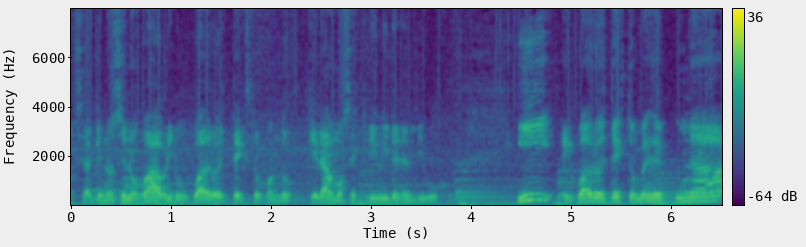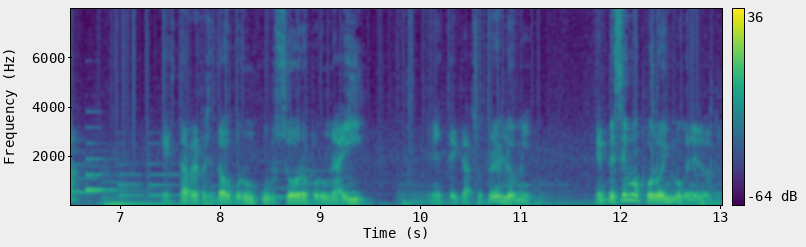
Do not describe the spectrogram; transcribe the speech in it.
O sea que no se nos va a abrir un cuadro de texto cuando queramos escribir en el dibujo. Y el cuadro de texto en vez de una A está representado por un cursor o por una I en este caso, pero es lo mismo. Empecemos por lo mismo que en el otro.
